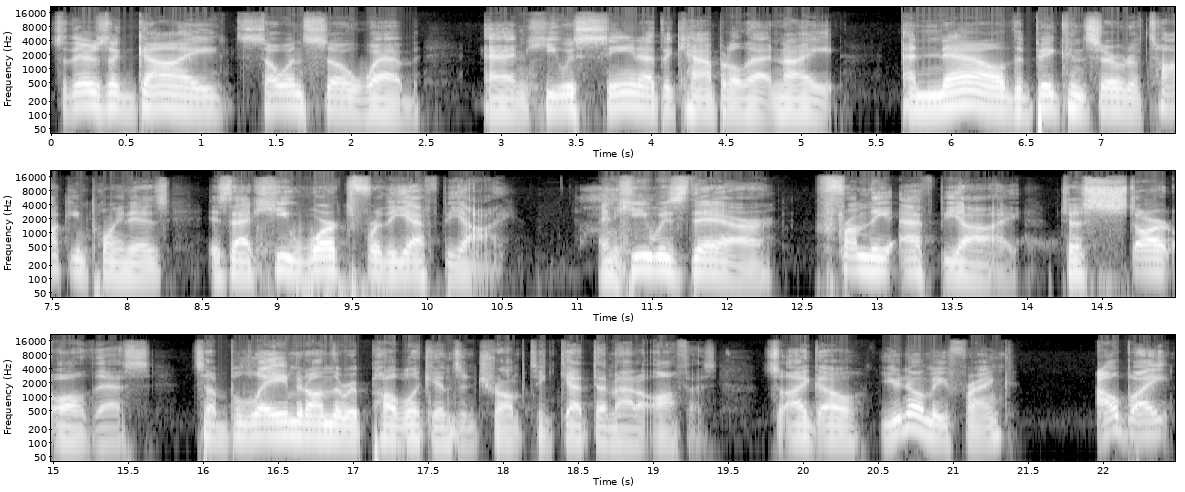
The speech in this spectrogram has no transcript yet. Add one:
So there's a guy, so and so Webb, and he was seen at the Capitol that night. And now the big conservative talking point is is that he worked for the FBI, and he was there from the FBI to start all this, to blame it on the Republicans and Trump to get them out of office. So I go, you know me, Frank, I'll bite.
